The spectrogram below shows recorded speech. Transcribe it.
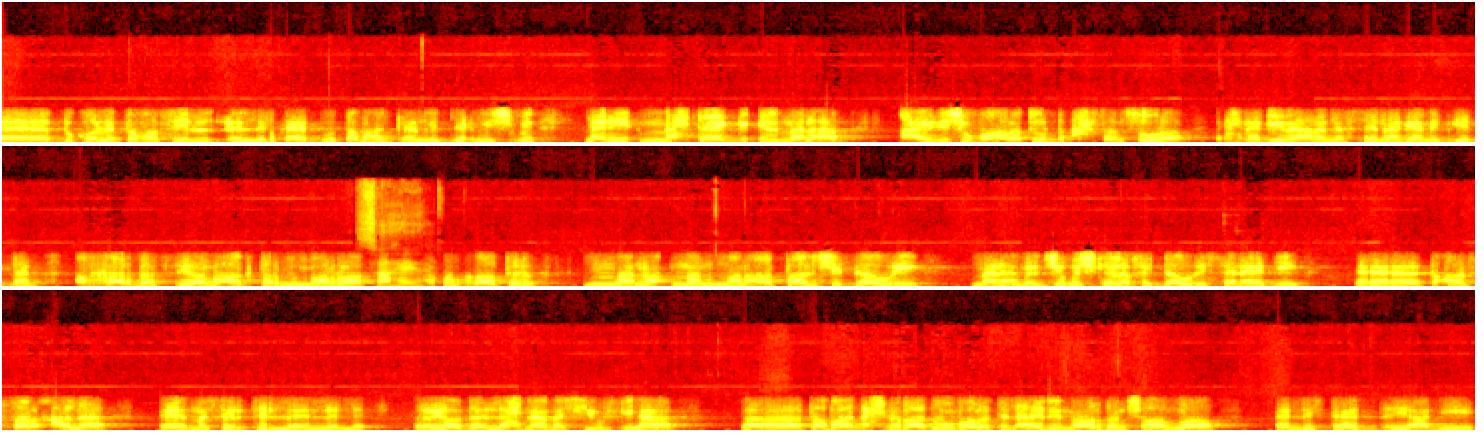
آه، بكل تفاصيل الاستاد. وطبعا كان مش يعني محتاج الملعب عايز يشوفه على طول بأحسن صورة. إحنا جينا على نفسنا جامد جدا. أخرنا الصيانة أكتر من مرة. صحيح. عشان خاطر ما ما نعطلش الدوري. ما نعملش مشكلة في الدوري السنة دي. آه، تأثر على آه، مسيرة ال- ال- ال- الرياضة اللي إحنا ماشيين فيها. طبعا إحنا بعد مباراة الأهلي النهارده إن شاء الله الاستاد يعني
